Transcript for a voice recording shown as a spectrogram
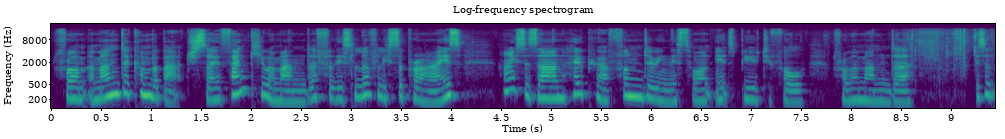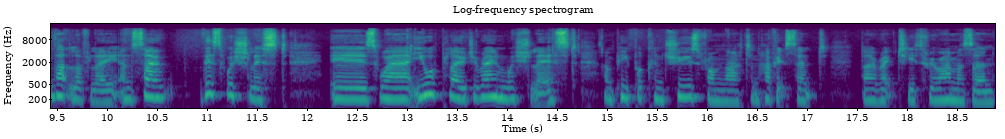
from Amanda Cumberbatch. So thank you, Amanda, for this lovely surprise. Hi Suzanne, hope you have fun doing this one. It's beautiful from Amanda. Isn't that lovely? And so this wish list is where you upload your own wish list and people can choose from that and have it sent direct to you through Amazon.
